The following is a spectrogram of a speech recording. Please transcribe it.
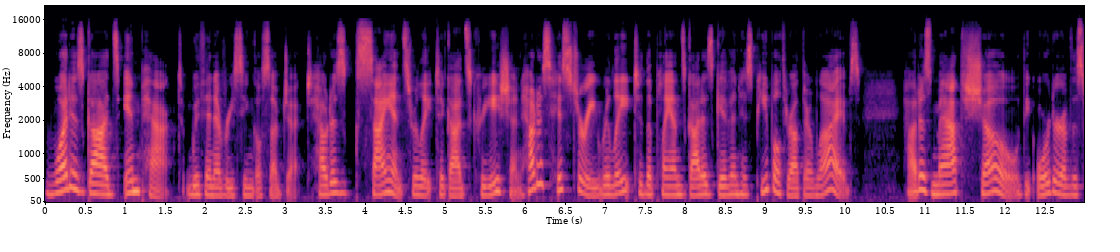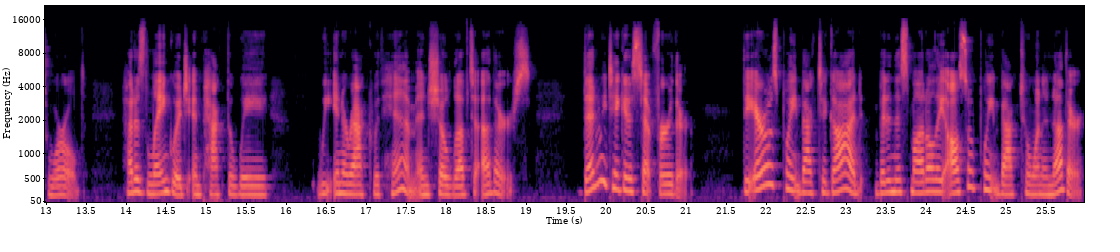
What is God's impact within every single subject? How does science relate to God's creation? How does history relate to the plans God has given His people throughout their lives? How does math show the order of this world? How does language impact the way we interact with Him and show love to others? Then we take it a step further. The arrows point back to God, but in this model, they also point back to one another.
